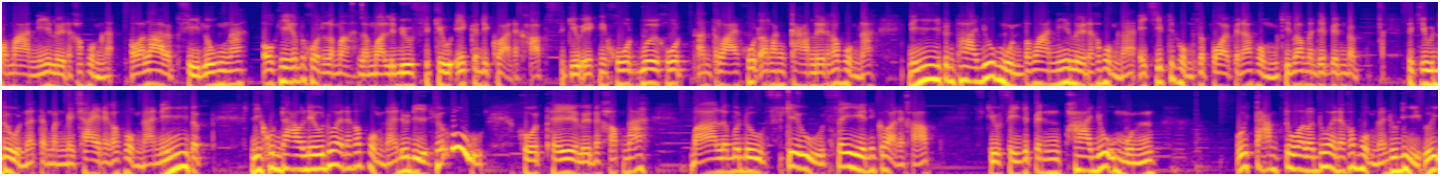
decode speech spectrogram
ประมาณนี้เลยนะครับผมนะออร่าแบบสีลุ้งนะโอเคครับทุกคนเรามาเรามารีวิวสกิล X กันดีกว่านะครับสกิล X นี่โคตรเวอร์โคตรอันตรายโคตรอลังการเลยนะครับผมนะนี่เป็นพายุหมุนประมาณนี้เลยนะครับผมนะไอคลิปที่ผมสปอยไปนะผมคิดว่ามันจะเป็นแบบสกิลดูดนะแต่มันไม่ใช่นะครับผมนะนี่แบบรีคุณดาวเร็วด้วยนะครับผมนะดูดิโอ้โหโคตรเท่เลยนะครับนะ มาเรามาดูสกิลซีนี่ก่อนนะครับสกิลซีจะเป็นพายุหมุนอุ้ยตามตัวเราด้วยนะครับผมนะดูดิอุ้ย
